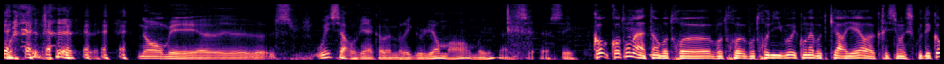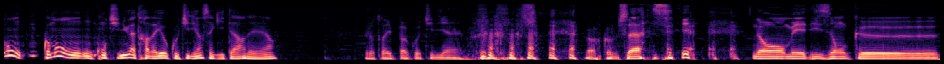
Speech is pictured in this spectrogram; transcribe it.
non, mais euh, oui, ça revient quand même régulièrement. Oui, assez- assez. Quand, quand on a atteint votre, votre, votre niveau et qu'on a votre carrière, euh, Christian Escoudé, comment on, comment on continue à travailler au quotidien sa guitare d'ailleurs? Je ne travaille pas au quotidien. Alors comme ça, c'est- non, mais disons que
